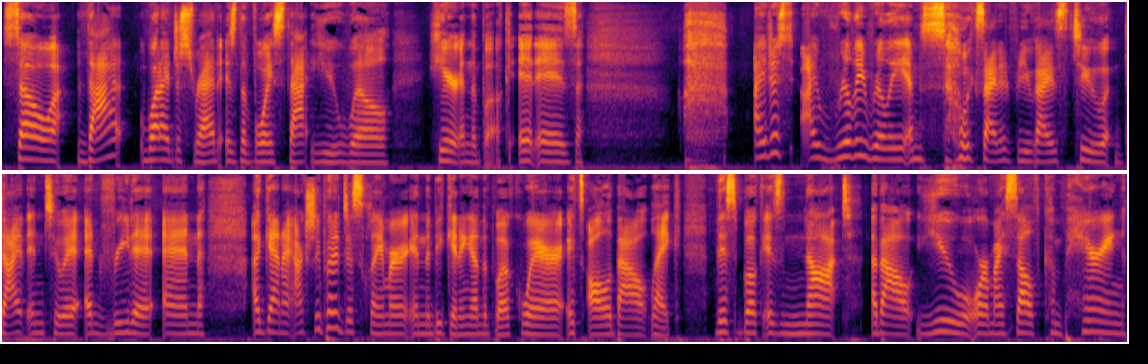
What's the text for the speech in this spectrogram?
So, that, what I just read, is the voice that you will hear in the book. It is. I just, I really, really am so excited for you guys to dive into it and read it. And again, I actually put a disclaimer in the beginning of the book where it's all about like, this book is not about you or myself comparing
